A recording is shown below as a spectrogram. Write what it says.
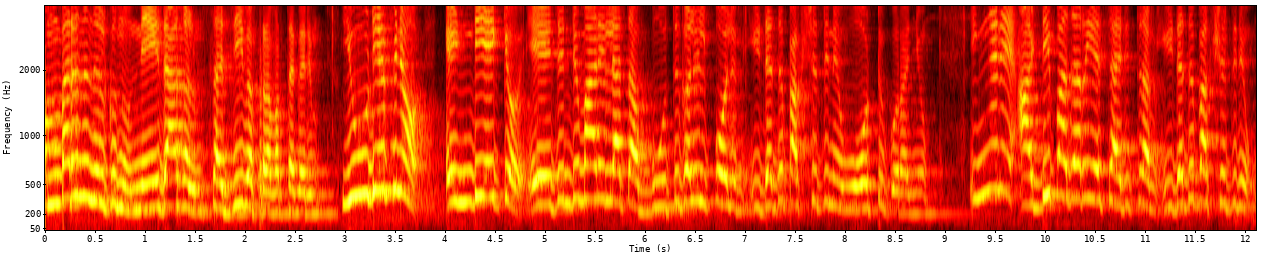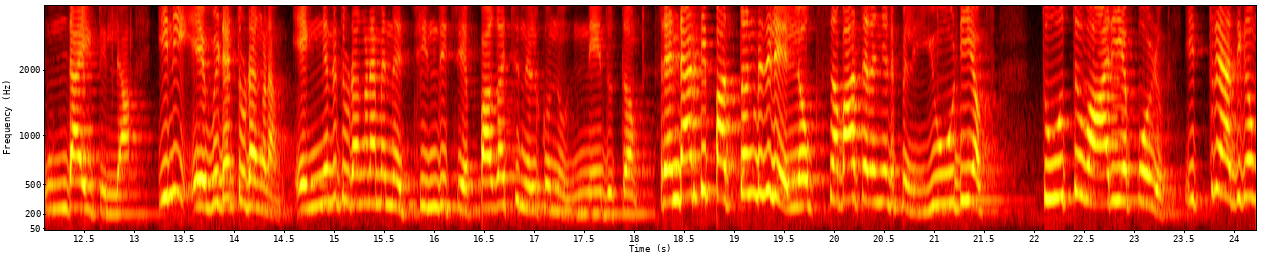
അമ്പരന്ന് നിൽക്കുന്നു നേതാക്കളും സജീവ പ്രവർത്തകരും. യു ഡി എഫിനോ എൻ ഡി എക്കോ ഏജന്റുമാരില്ലാത്ത ബൂത്തുകളിൽ പോലും ഇടതുപക്ഷത്തിന് വോട്ട് കുറഞ്ഞു. ഇങ്ങനെ അടിപതറിയ ചരിത്രം ഇടതുപക്ഷത്തിന് ഉണ്ടായിട്ടില്ല. ഇനി എവിടെ തുടങ്ങണം? എങ്ങനെ തുടങ്ങണമെന്ന് ചിന്തിച്ച് പകച്ചു നിൽക്കുന്നു നേതൃത്വം. രണ്ടായിരത്തി പത്തൊൻപതിലെ ലോക്സഭാ തെരഞ്ഞെടുപ്പിൽ യു ഡി എഫ് തൂത്തുവാരിയപ്പോഴും ഇത്രയധികം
